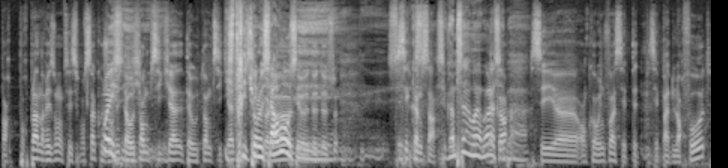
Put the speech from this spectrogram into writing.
par- pour plein de raisons. C'est pour ça qu'aujourd'hui, c'est- tu as autant de psychiatres. Autant de psychiatres. triture le cerveau. psychologues, C'est de- de- de- c'est comme ça. C'est comme ça, ouais, voilà. c'est pas- euh, encore une fois, c'est peut-être, c'est pas de leur faute,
